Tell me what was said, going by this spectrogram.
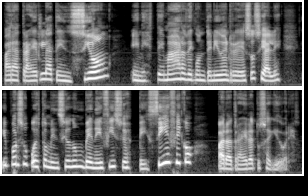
Para atraer la atención en este mar de contenido en redes sociales y por supuesto menciona un beneficio específico para atraer a tus seguidores.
